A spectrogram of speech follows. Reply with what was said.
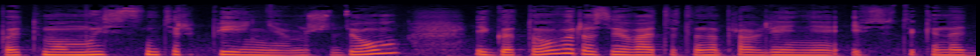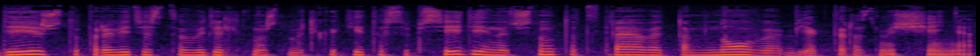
Поэтому мы с нетерпением ждем и готовы развивать это направление, и все-таки надеюсь, что правительство выделит, может быть, какие-то субсидии и начнут отстраивать там новые объекты размещения.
